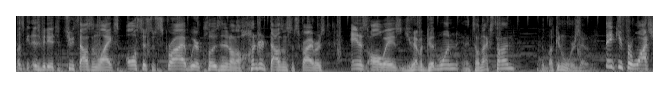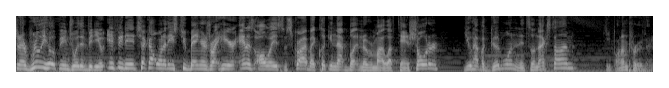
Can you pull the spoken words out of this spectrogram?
let's get this video to 2,000 likes. Also subscribe. We are closing in on 100,000 subscribers. And as always, you have a good one. And until next time, good luck in Warzone. Thank you for watching. I really hope you enjoyed the video. If you did, check out one of these two bangers right here. And as always, subscribe by clicking that button over my left-hand shoulder. You have a good one. And until next time, keep on improving.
